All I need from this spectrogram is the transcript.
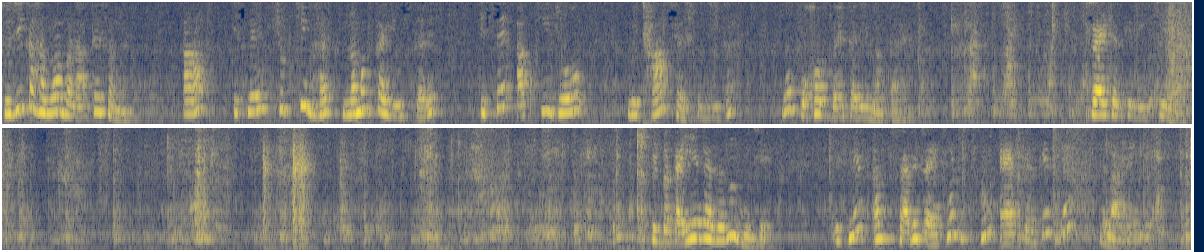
सूजी का हलवा बनाते समय आप इसमें चुटकी भर नमक का यूज़ करें। इससे आपकी जो मिठास है सूजी का, वो बहुत बेहतरीन आता है। ट्राई करके देखिए। फिर बताइएगा ज़रूर मुझे। इसमें अब सारे ड्राई फ्रूट्स हम ऐड करके इसमें मिला देंगे।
